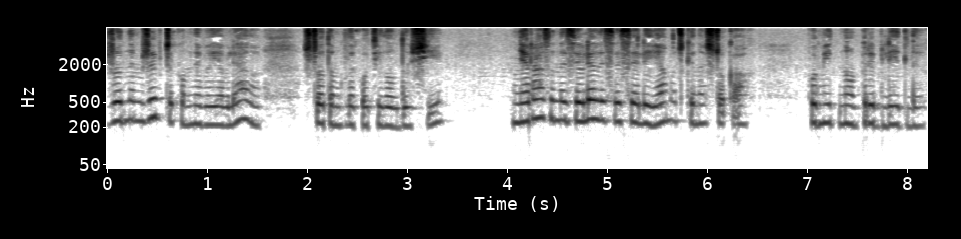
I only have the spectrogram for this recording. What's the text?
жодним живчиком не виявляло, що там клекотіло в душі. Ні разу не з'являлись веселі ямочки на щоках, помітно приблідлих.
